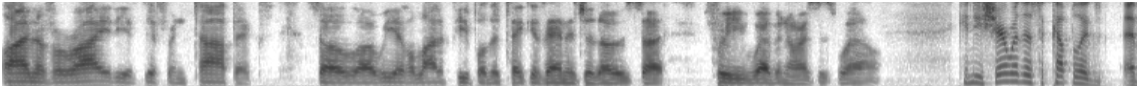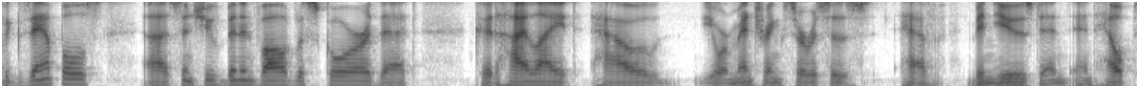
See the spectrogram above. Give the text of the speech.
on a variety of different topics. So uh, we have a lot of people that take advantage of those uh, free webinars as well. Can you share with us a couple of, of examples uh, since you've been involved with SCORE that could highlight how your mentoring services have been used and, and helped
